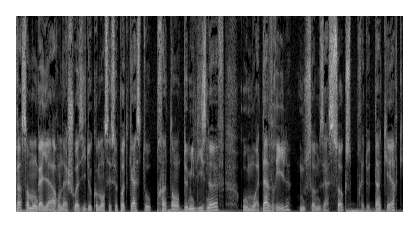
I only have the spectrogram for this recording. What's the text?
Vincent Mongaillard, on a choisi de commencer ce podcast au printemps 2019. Au mois d'avril, nous sommes à Sox, près de Dunkerque,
